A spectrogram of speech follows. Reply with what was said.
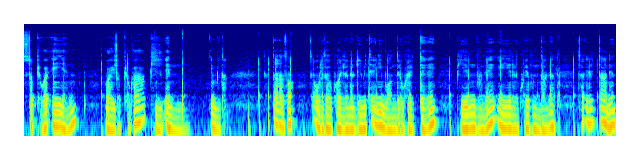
x좌표가 an, y좌표가 bn입니다. 자, 따라서 자, 우리가 구하려는 리미트 n이 무한대로 갈 때 bn분의 an을 구해본다면 자 일단은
